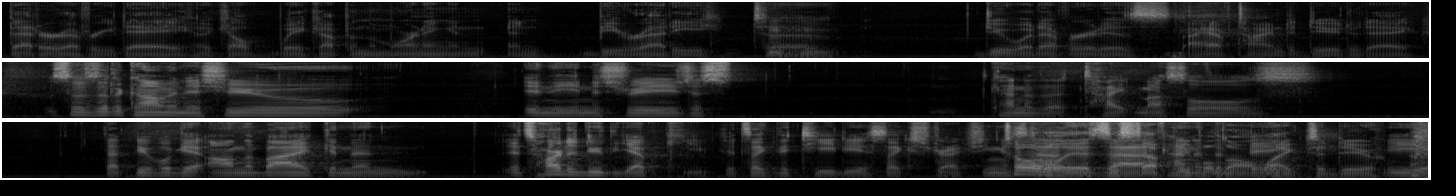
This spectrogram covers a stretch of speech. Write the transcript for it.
better every day. Like i'll wake up in the morning and, and be ready to Mm-hmm. Do whatever it is i have time to do today So is it a common issue in the industry, just kind of the tight muscles that people get on the bike, and then it's hard to do the upkeep. It's like the tedious, like stretching. And Totally, stuff. it's the stuff people the don't big- like to do. Yeah.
